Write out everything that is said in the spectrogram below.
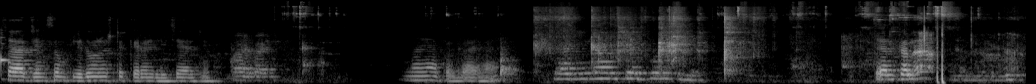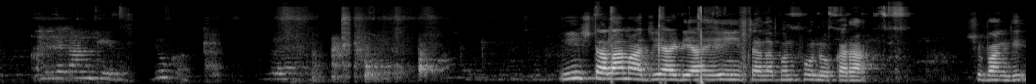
चार्जिंग संपली. दोनच टक्के राहिली चार्जिंग. बाय बाय. नाही आता जायला. दाजीला इन्स्टाला माझी आय डी आहे इन्स्टाला पण फॉलो करा शुभांगी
